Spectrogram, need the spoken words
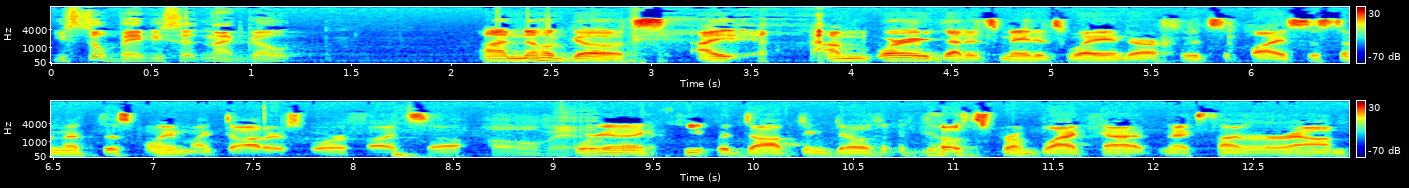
You still babysitting that goat? Uh, no goats. I I'm worried that it's made its way into our food supply system at this point. My daughter's horrified, so oh, we're gonna keep adopting do- goats from Black Cat next time around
